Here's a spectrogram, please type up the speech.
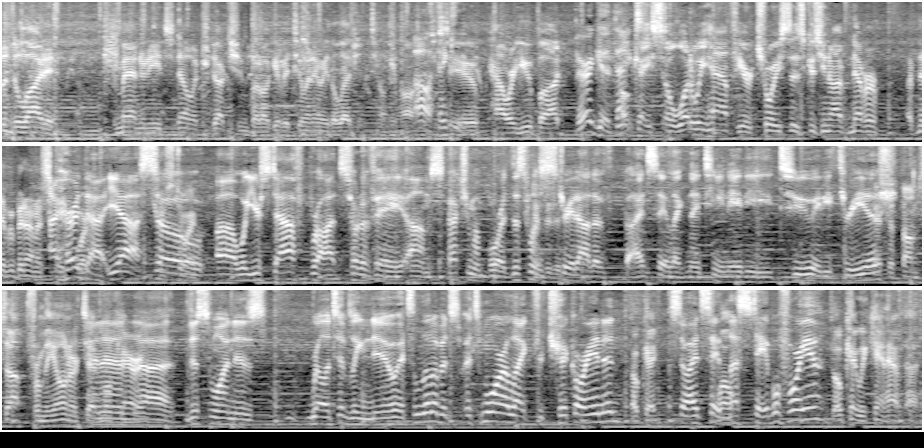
Thrilled and delighted The man who needs no introduction, but I'll give it to anyway. The legend, Tony Hawk. Oh, thank is you. How are you, bud? Very good, thanks. Okay, so what do we have here? Choices, because you know I've never, I've never been on a skateboard. I heard that, yeah. So, uh, well, your staff brought sort of a um, spectrum of board. This one's straight out of, I'd say, like 1982, 83 That's a thumbs up from the owner, Ted And then uh, this one is relatively new. It's a little bit, it's more like for trick oriented. okay. So I'd say Well- less stable for you. Okay, we can't have that.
